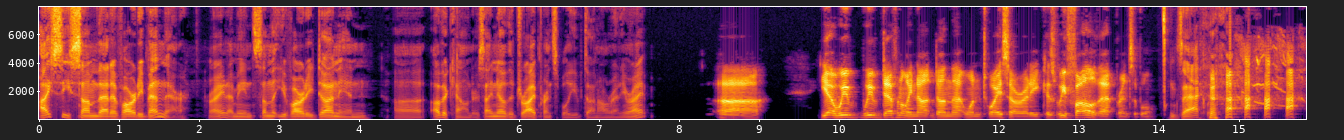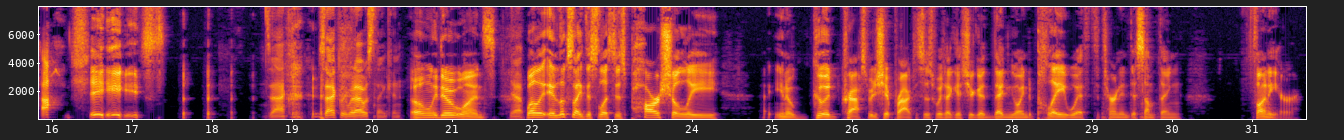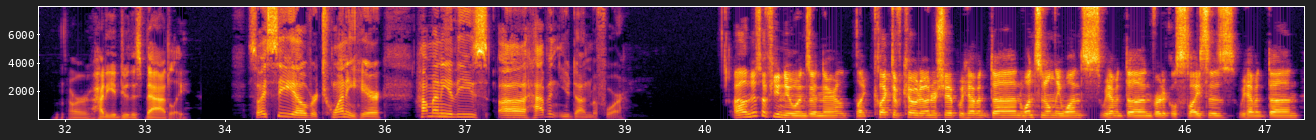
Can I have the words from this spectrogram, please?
I see some that have already been there, right? I mean, some that you've already done in uh, other calendars. I know the dry principle you've done already, right? Uh, yeah, we've we've definitely not done that one twice already because we follow that principle. Exactly. Jeez. Exactly. Exactly what I was thinking. Only do it once. Yeah. Well, it, it looks like this list is partially, you know, good craftsmanship practices, which I guess you're good then going to play with to turn into something funnier. Or how do you do this badly? So I see over 20 here. How many of these uh, haven't you done before? Um, there's a few new ones in there, like collective code ownership. We haven't done once and only once. We haven't done vertical slices. We haven't done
